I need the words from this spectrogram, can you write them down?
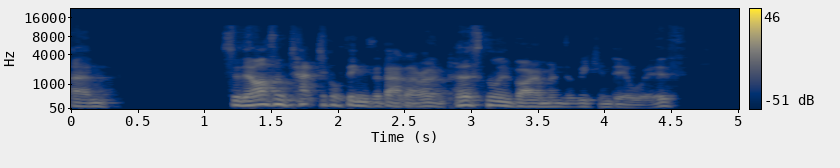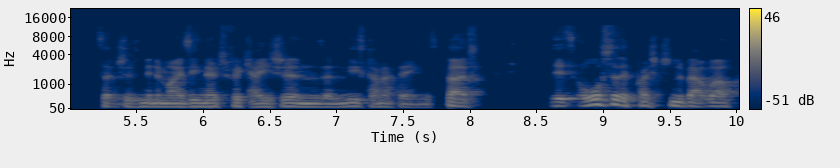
Um, so there are some tactical things about our own personal environment that we can deal with, such as minimizing notifications and these kind of things. But it's also the question about well,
